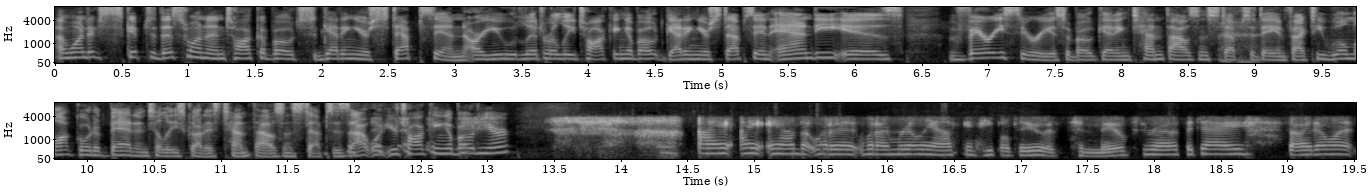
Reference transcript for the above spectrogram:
I want to skip to this one and talk about getting your steps in. Are you literally talking about getting your steps in? Andy is very serious about getting 10,000 steps a day. In fact, he will not go to bed until he's got his 10,000 steps. Is that what you're talking about here? I, I am, but what I, what I'm really asking people to do is to move throughout the day. So I don't want,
